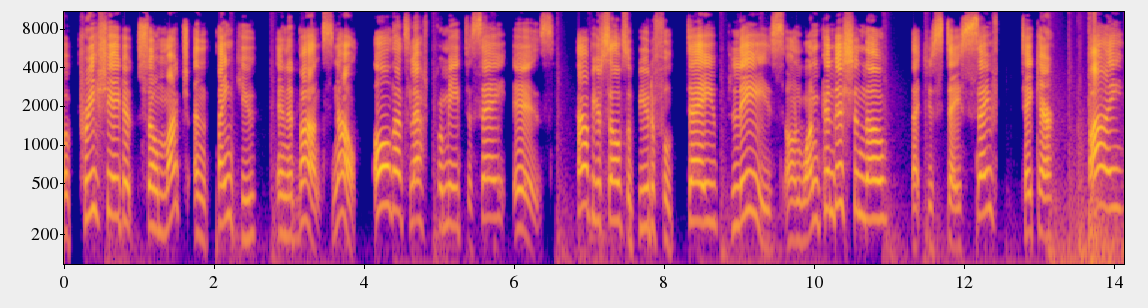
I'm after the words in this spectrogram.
appreciate it so much and thank you in advance. Now, all that's left for me to say is have yourselves a beautiful day, please. On one condition, though, that you stay safe. Take care. Bye.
